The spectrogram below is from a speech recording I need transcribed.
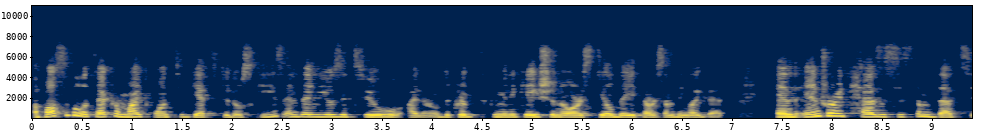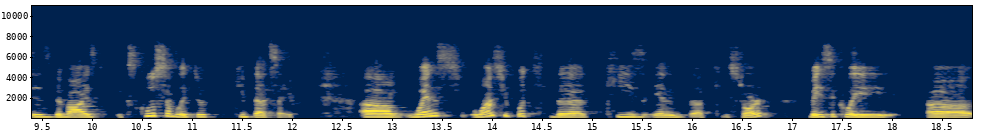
A possible attacker might want to get to those keys and then use it to I don't know decrypt communication or steal data or something like that. And Android has a system that is devised exclusively to keep that safe. Uh, once, once you put the keys in the key store, basically uh,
